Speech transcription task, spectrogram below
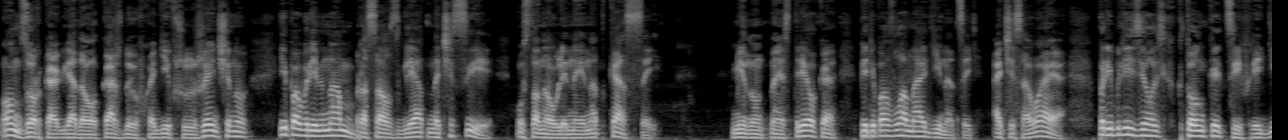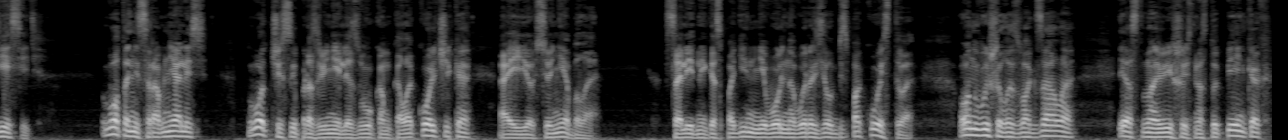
Он зорко оглядывал каждую входившую женщину и по временам бросал взгляд на часы, установленные над кассой. Минутная стрелка переползла на 11, а часовая приблизилась к тонкой цифре 10. Вот они сравнялись, вот часы прозвенели звуком колокольчика, а ее все не было. Солидный господин невольно выразил беспокойство. Он вышел из вокзала и, остановившись на ступеньках,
